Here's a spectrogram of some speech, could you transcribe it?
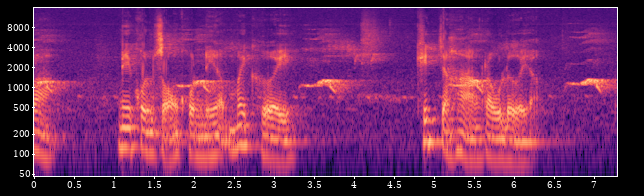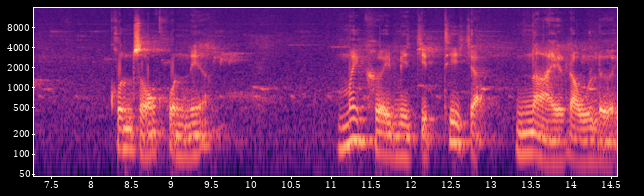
ว่า มีคนสองคนนี้ไม่เคยคิดจะห่างเราเลยอะ คนสองคนเนี้ยไม่เคยมีจิตที่จะหน่ายเราเลย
